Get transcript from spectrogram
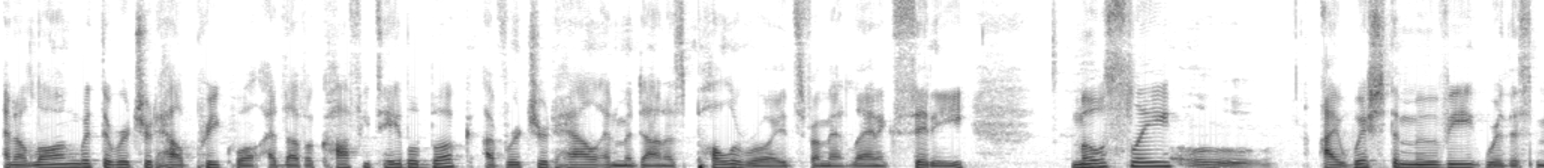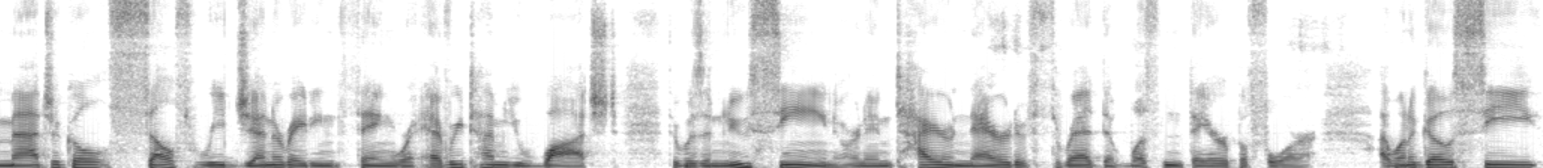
And along with the Richard Hell prequel, I'd love a coffee table book of Richard Hell and Madonna's Polaroids from Atlantic City. Mostly, oh. I wish the movie were this magical, self regenerating thing where every time you watched, there was a new scene or an entire narrative thread that wasn't there before. I want to go see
